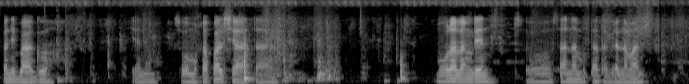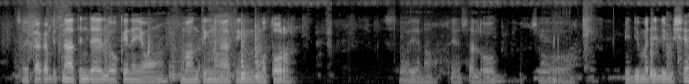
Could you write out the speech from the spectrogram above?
panibago. Yan o. So, makapal siya at ah, mura lang din. So, sana magtatagal naman. So, ikakabit natin dahil okay na yung mounting ng ating motor. So, ayan o. Ayan sa loob. So, medyo madilim siya.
